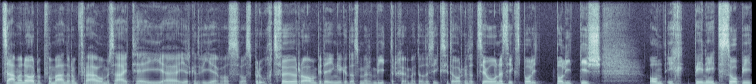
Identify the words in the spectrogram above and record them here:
Zusammenarbeit von Männern und Frauen, wo man sagt, hey, äh, irgendwie, was, was braucht es für Rahmenbedingungen, dass wir weiterkommen, oder sei es in den Organisationen, sei es politisch. Und ich bin nicht so bei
